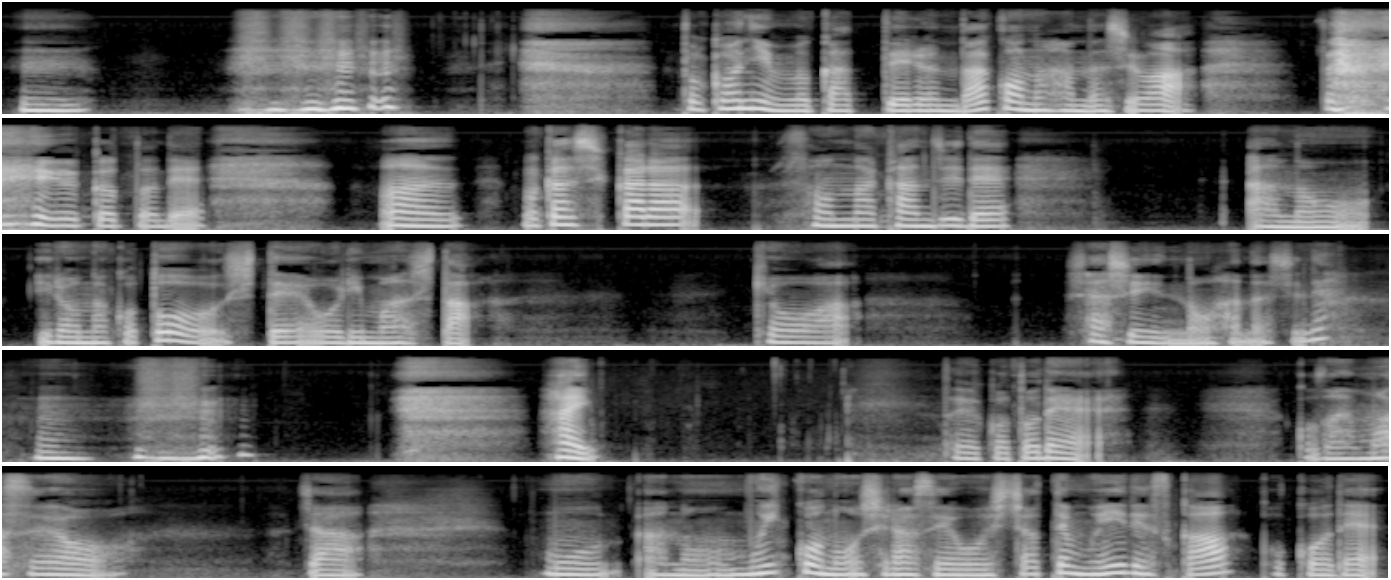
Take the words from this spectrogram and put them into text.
うん。どこに向かってるんだこの話は。ということで、まあ、昔からそんな感じで、あの、いろんなことをしておりました。今日は写真の話ね。うん。はい。ということで、ございますよ。じゃあ、もう、あの、もう一個のお知らせをしちゃってもいいですか？ここで。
